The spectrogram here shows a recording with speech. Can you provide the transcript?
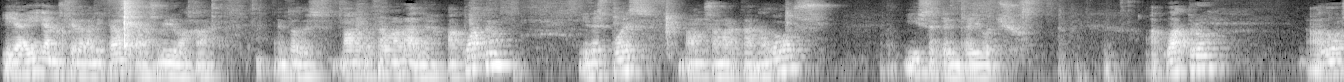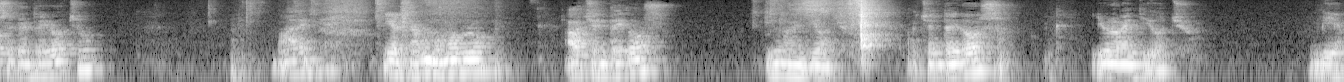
y ahí ya nos queda la mitad para subir y bajar. Entonces vamos a hacer una raya a 4 y después vamos a marcar a 2 y 78. A 4, a 2, 78. Vale. Y el segundo módulo a 82 y 1,28. 82 y 1,28. Bien.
